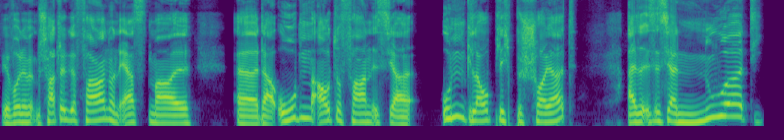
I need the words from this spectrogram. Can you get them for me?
Wir wurden mit dem Shuttle gefahren und erstmal äh, da oben Autofahren ist ja unglaublich bescheuert. Also es ist ja nur die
